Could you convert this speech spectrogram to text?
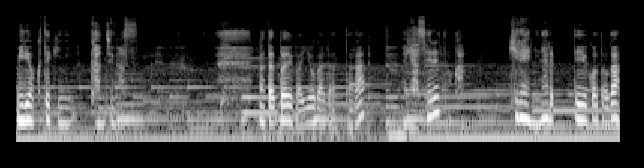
魅力的に感じます。まあ、例えばヨガだったら痩せるとか綺麗になるっていうことが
